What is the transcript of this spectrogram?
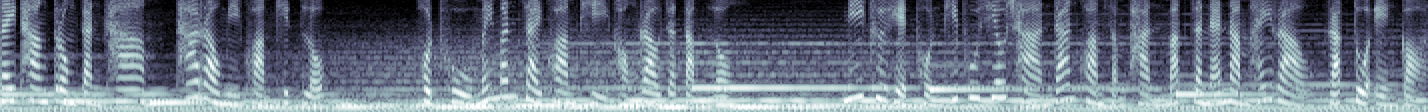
ในทางตรงกันข้าม ถ้าเรามีความคิดลบ หดหู่ไม่มั่นใจความถี่ของเราจะต่ำลง นี่คือเหตุผลที่ผู้เชี่ยวชาญด้านความสัมพันธ์มักจะแนะนำให้เรารักตัวเองก่อน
